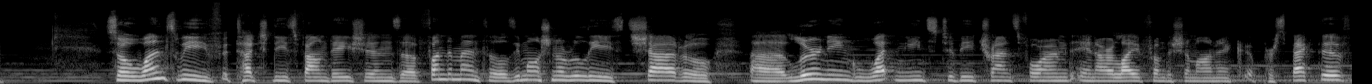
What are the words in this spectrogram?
So, once we've touched these foundations of fundamentals, emotional release, shadow, uh, learning what needs to be transformed in our life from the shamanic perspective,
